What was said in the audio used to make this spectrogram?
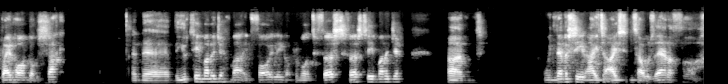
Brian Horton got the sack. And uh, the youth team manager, Martin Foyle, got promoted to first first team manager. And we'd never seen eye to eye since I was there. And I thought, I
